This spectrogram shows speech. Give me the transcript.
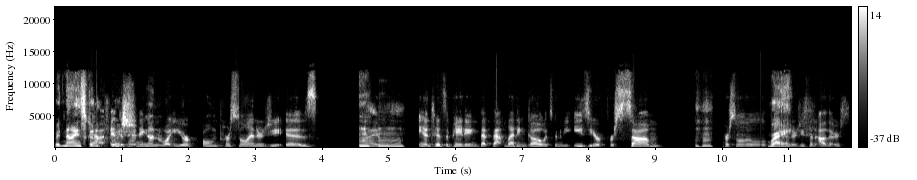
but nine's going to yeah, And depending on what your own personal energy is, mm-hmm. I'm anticipating that that letting go, it's going to be easier for some mm-hmm. personal right. energies than others.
